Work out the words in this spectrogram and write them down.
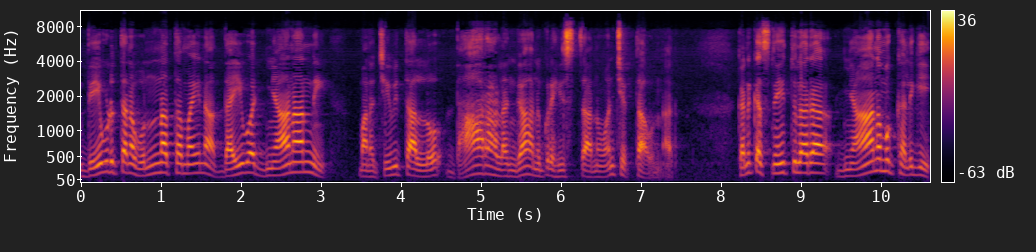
దేవుడు తన ఉన్నతమైన దైవ జ్ఞానాన్ని మన జీవితాల్లో ధారాళంగా అనుగ్రహిస్తాను అని చెప్తా ఉన్నారు. కనుక స్నేహితులారా జ్ఞానము కలిగి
